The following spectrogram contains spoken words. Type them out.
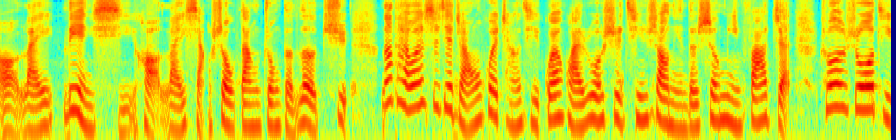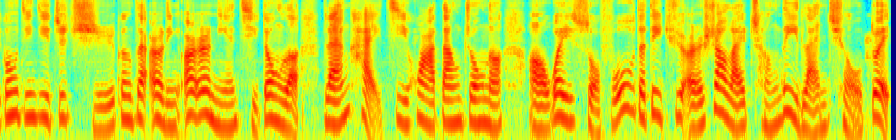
哦，来练习哈，来享受当中的乐趣。那台湾世界展望会长期关怀弱势青少年的生命发展，除了说提供经济支持，更在二零二二年启动了蓝海计划当中呢，呃，为所服务的地区儿少来成立篮球队，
